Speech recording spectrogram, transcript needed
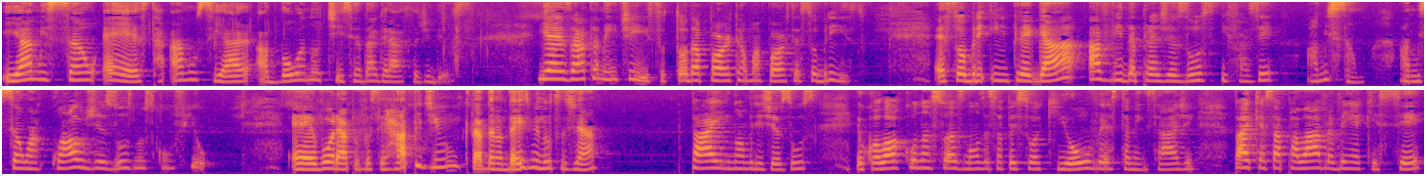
E a missão é esta: anunciar a boa notícia da graça de Deus. E é exatamente isso. Toda porta é uma porta, é sobre isso. É sobre entregar a vida para Jesus e fazer a missão, a missão a qual Jesus nos confiou. É, eu vou orar por você rapidinho, que tá dando 10 minutos já. Pai, em nome de Jesus, eu coloco nas suas mãos essa pessoa que ouve esta mensagem. Pai, que essa palavra venha aquecer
